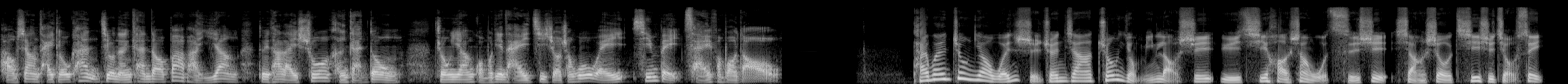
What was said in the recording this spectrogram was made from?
好像抬头看就能看到爸爸一样，对他来说很感动。中央广播电台记者张国伟新北采访报道。台湾重要文史专家庄永明老师于七号上午辞世，享受七十九岁。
